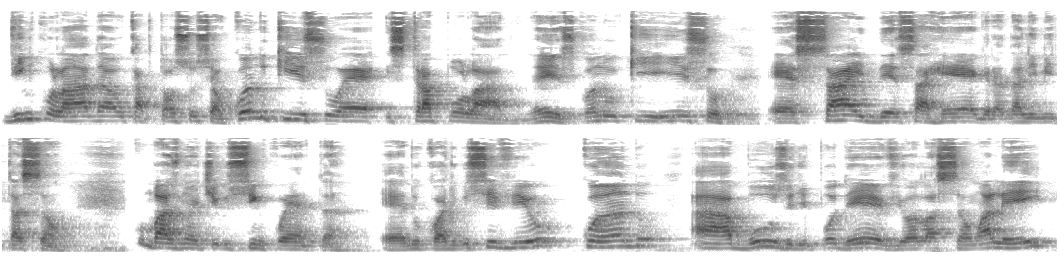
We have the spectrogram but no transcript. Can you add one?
vinculada ao capital social. Quando que isso é extrapolado? É isso? Quando que isso é, sai dessa regra da limitação? Com base no artigo 50 é, do Código Civil, quando há abuso de poder, violação à lei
